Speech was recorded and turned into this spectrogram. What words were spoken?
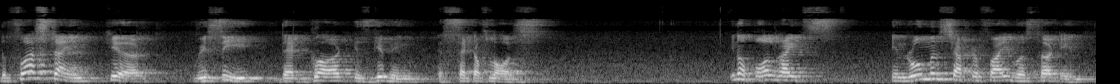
The first time here, we see that God is giving a set of laws. You know, Paul writes in Romans chapter 5, verse 13,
